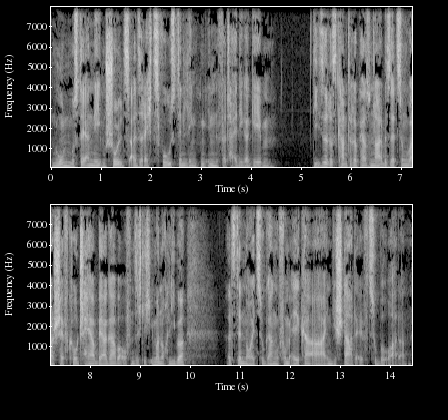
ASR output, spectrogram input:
Nun musste er neben Schulz als Rechtsfuß den linken Innenverteidiger geben. Diese riskantere Personalbesetzung war Chefcoach Herberger aber offensichtlich immer noch lieber, als den Neuzugang vom LKA in die Startelf zu beordern.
